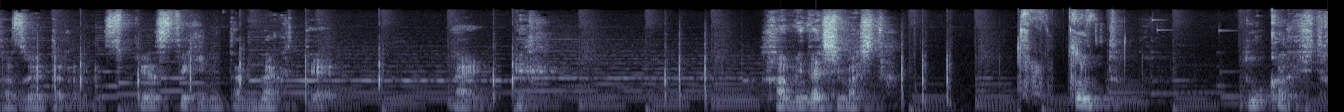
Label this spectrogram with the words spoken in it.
数えたらね、スペース的に足りなくて、はい。はみ出しました。おっと、どっから来た？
